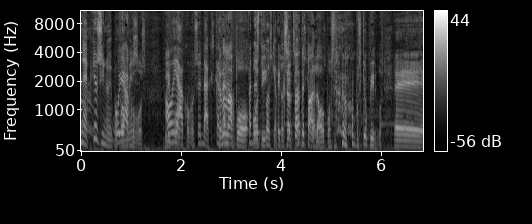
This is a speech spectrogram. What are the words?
Ναι, ποιος είναι ο Ο υποκόμης; Ιάκωβος. Ο Λοιπόν, Ιάκωβος, εντάξει. Θέλω κατάλαβα. να πω Φανταστικός ότι κι αυτός, εξαρτάται έτσι, όπως πάντα, κι ο όπως, όπως και ο πύργος, ε,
